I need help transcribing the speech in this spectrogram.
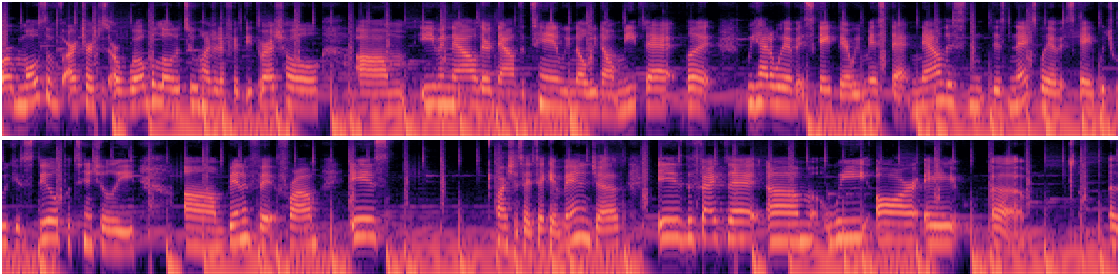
or most of our churches are well below the 250 threshold. Um, even now, they're down to 10. We know we don't meet that, but we had a way of escape there. We missed that. Now, this this next way of escape, which we can still potentially um, benefit from, is or I should say, take advantage of, is the fact that um, we are a uh, uh,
